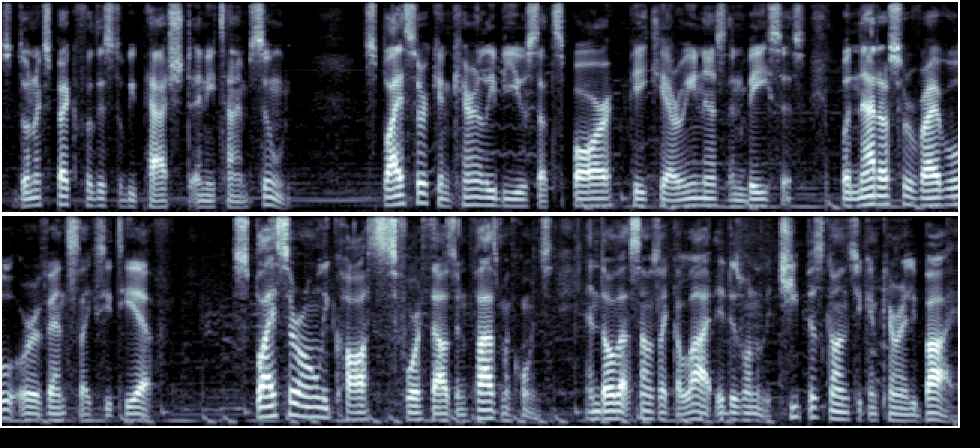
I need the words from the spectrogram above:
so don't expect for this to be patched anytime soon. Splicer can currently be used at SPAR, PK arenas, and bases, but not at survival or events like CTF. Splicer only costs 4000 plasma coins, and though that sounds like a lot, it is one of the cheapest guns you can currently buy.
